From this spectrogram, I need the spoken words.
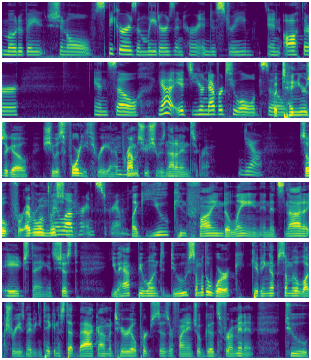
motivational speakers and leaders in her industry, and author. And so, yeah, it's you're never too old. So, But 10 years ago, she was 43, and I Mm-hmm. promise you she was not on Instagram. yeah, So for everyone listening, I love her Instagram. like you can find a lane, and it's not an age thing. It's just you have to be willing to do some of the work, giving up some of the luxuries, maybe taking a step back on material purchases or financial goods for a minute to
